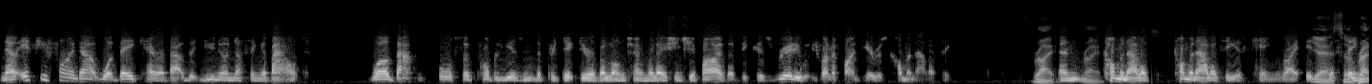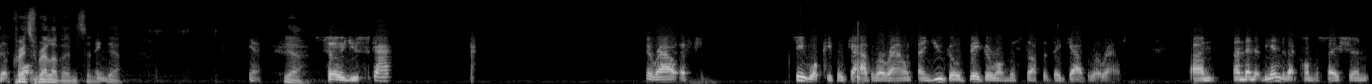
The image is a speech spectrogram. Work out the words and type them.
Now, if you find out what they care about that you know nothing about, well, that also probably isn't the predictor of a long-term relationship either, because really what you're trying to find here is commonality. Right. And right. commonality, commonality is king, right? It's yeah. so re- creates relevance and yeah. Yeah. Yeah. So you scan out a see what people gather around, and you go bigger on the stuff that they gather around. Um, and then at the end of that conversation,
